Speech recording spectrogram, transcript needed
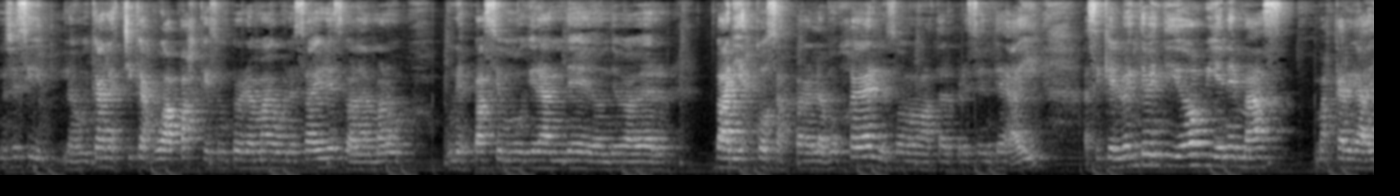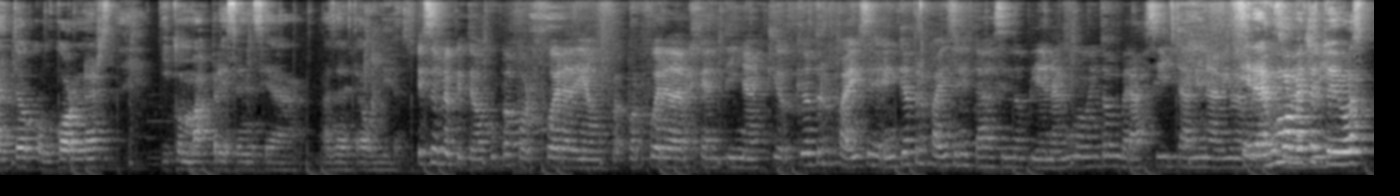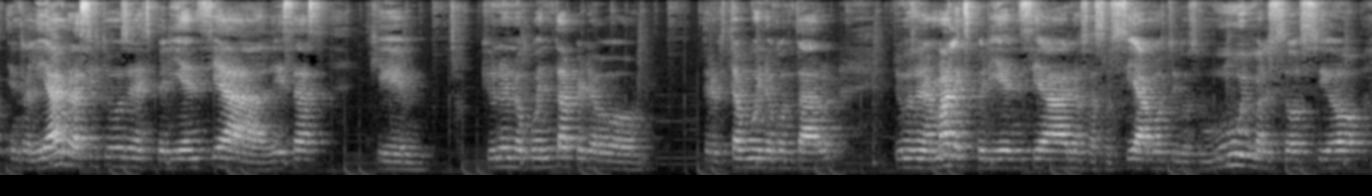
no sé si las ubican las chicas guapas, que es un programa de Buenos Aires, van a armar un, espacio muy grande donde va a haber varias cosas para la mujer. Y nosotros vamos a estar presentes ahí. Así que el 2022 viene más, más cargadito con corners y con más presencia allá en Estados Unidos. Eso es lo que te ocupa por fuera, digamos, por fuera de Argentina. ¿Qué, otros países, ¿En qué otros países estás haciendo pie? ¿En algún momento en Brasil también había una En algún momento estuvimos, en realidad en Brasil tuvimos una experiencia de esas que, que uno no cuenta, pero, pero que está bueno contar. Tuvimos una mala experiencia, nos asociamos, tuvimos un muy mal socio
